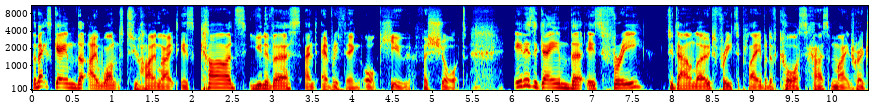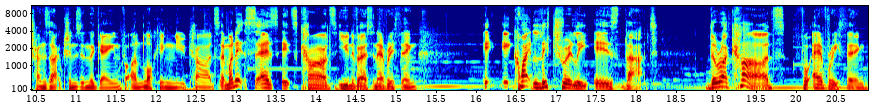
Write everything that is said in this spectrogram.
The next game that I want to highlight is Cards, Universe, and Everything, or CUE for short. It is a game that is free to download, free to play, but of course has microtransactions in the game for unlocking new cards. And when it says it's cards, universe, and everything, it, it quite literally is that. There are cards for everything.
